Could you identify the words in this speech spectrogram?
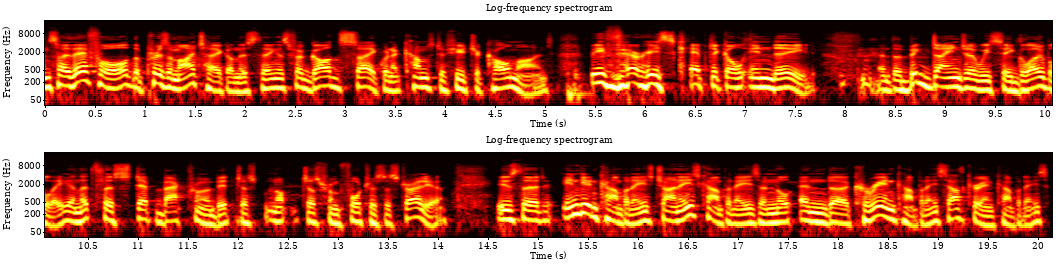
And so, therefore, the prism I take on this thing is for God's sake, when it comes to future coal mines, be very sceptical indeed. And the big danger we see globally, and let's just step back from a bit, just not just from Fortress Australia, is that Indian companies, Chinese companies, and, and uh, Korean companies, South Korean companies,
